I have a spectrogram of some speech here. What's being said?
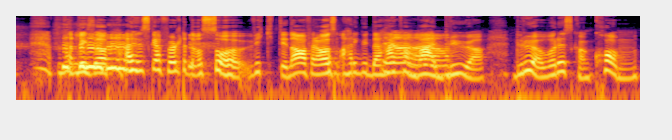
Men liksom, jeg husker jeg følte det var så viktig da, for jeg var sånn Herregud, det her Ja, kan være brua. Brua vår kan komme.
